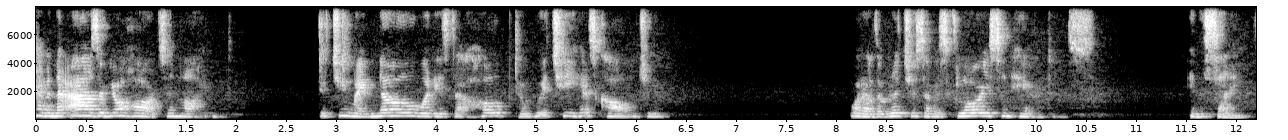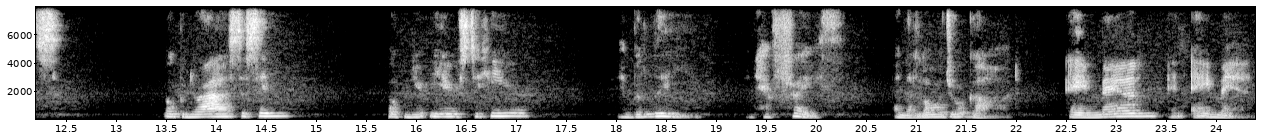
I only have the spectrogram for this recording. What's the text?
having the eyes of your hearts enlightened, that you may know what is the hope to which He has called you. What are the riches of His glorious inheritance in the saints? Open your eyes to see, open your ears to hear, and believe and have faith in the Lord your God. Amen and amen.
